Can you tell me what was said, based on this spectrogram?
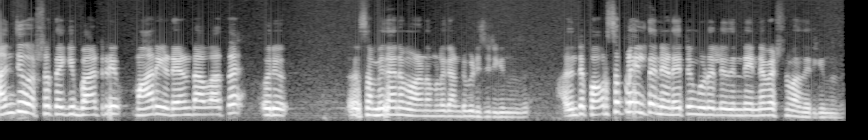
അഞ്ച് വർഷത്തേക്ക് ബാറ്ററി മാറിയിടേണ്ടാവാത്ത ഒരു സംവിധാനമാണ് നമ്മൾ കണ്ടുപിടിച്ചിരിക്കുന്നത്. അതിന്റെ പവർ സപ്ലൈയിൽ തന്നെയാണ് ഏറ്റവും കൂടുതൽ ഇതിന്റെ ഇന്നോവേഷൻ വന്നിരിക്കുന്നത്.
